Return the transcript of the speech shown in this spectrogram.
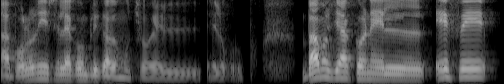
a Polonia se le ha complicado mucho el, grupo. Vamos ya con el F,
